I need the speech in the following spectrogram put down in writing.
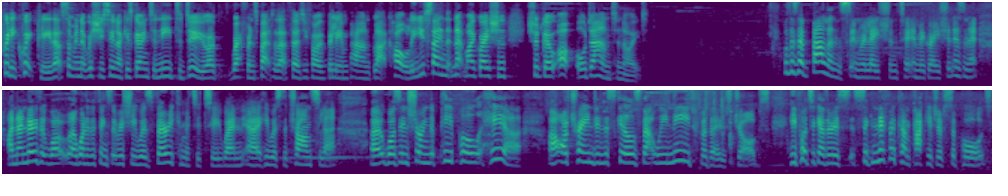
pretty quickly. That's something that Rishi Sunak is going to need to do. I reference back to that £35 billion black hole. Are you saying that net migration should go up or down tonight? Well, there's a balance in relation to immigration, isn't it? And I know that what, uh, one of the things that Rishi was very committed to when uh, he was the Chancellor uh, was ensuring that people here are trained in the skills that we need for those jobs. He put together a significant package of support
